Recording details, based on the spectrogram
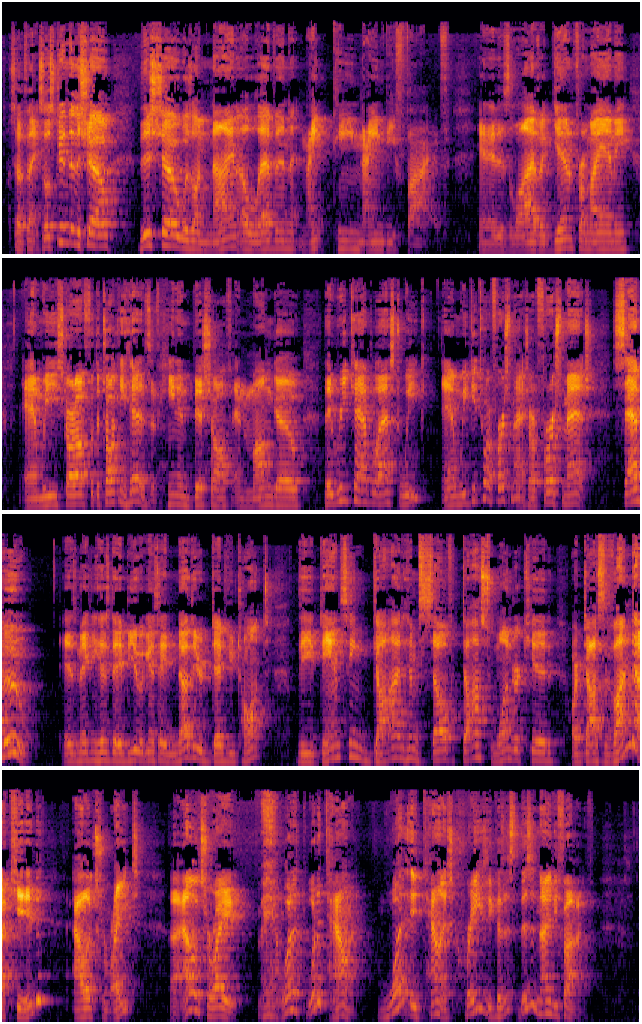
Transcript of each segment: So thanks. So let's get into the show. This show was on 9 11 1995, and it is live again from Miami. And we start off with the talking heads of Heenan, Bischoff, and Mongo. They recap last week, and we get to our first match. Our first match, Sabu is making his debut against another debutante, the dancing god himself, Das Wonder Kid, or Das Wanda Kid, Alex Wright. Uh, Alex Wright, man, what a, what a talent. What a talent. It's crazy because this, this is 95.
